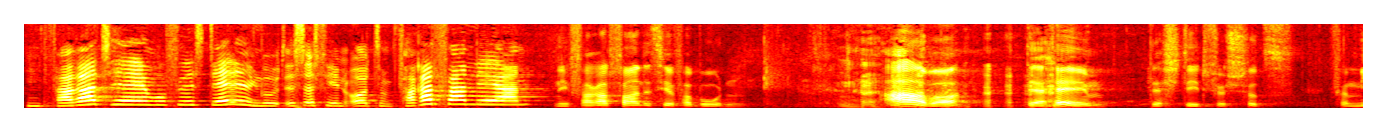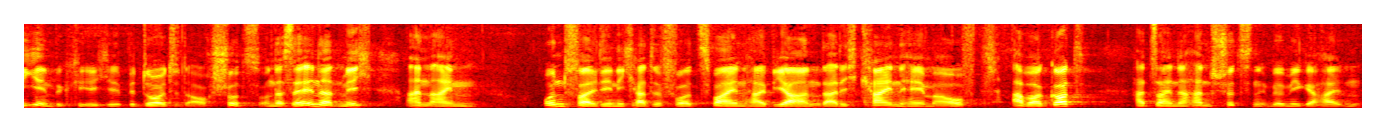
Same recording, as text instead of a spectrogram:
Ein Fahrradhelm, wofür ist der denn gut? Ist das hier ein Ort zum Fahrradfahren lernen? Nee, Fahrradfahren ist hier verboten. Aber der Helm, der steht für Schutz. Familienkirche bedeutet auch Schutz. Und das erinnert mich an einen Unfall, den ich hatte vor zweieinhalb Jahren. Da hatte ich keinen Helm auf. Aber Gott hat seine Hand schützend über mir gehalten.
